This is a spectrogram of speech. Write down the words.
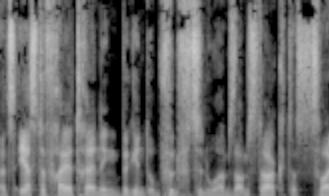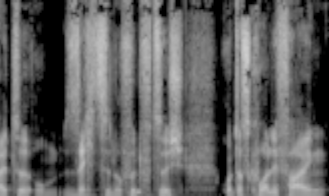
Als erste freie Training beginnt um 15 Uhr am Samstag, das zweite um 16.50 Uhr und das Qualifying,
